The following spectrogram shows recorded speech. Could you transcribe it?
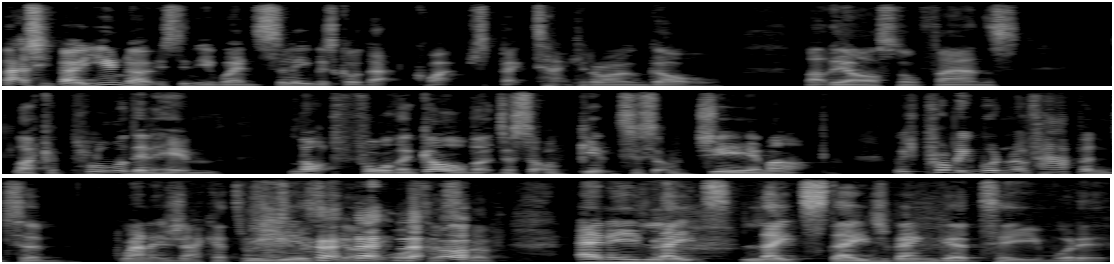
But actually, Barry, you noticed, didn't you, when Saliba scored that quite spectacular own goal? Like the Arsenal fans, like applauded him not for the goal, but just sort of give to sort of gee him up which probably wouldn't have happened to Granit Xhaka three years ago, or no. to sort of any late late stage Wenger team, would it?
